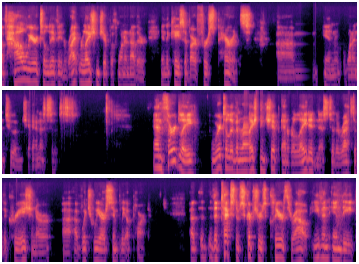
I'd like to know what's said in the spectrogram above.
of how we are to live in right relationship with one another in the case of our first parents um, in 1 and 2 of Genesis. And thirdly, we're to live in relationship and relatedness to the rest of the creation, or uh, of which we are simply a part. Uh, the, text of Scripture is clear throughout, even in the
